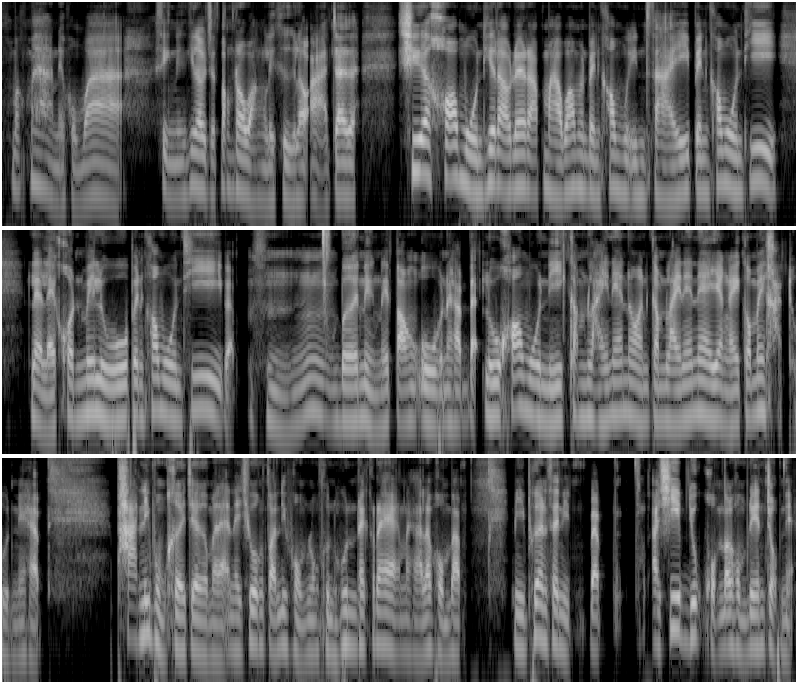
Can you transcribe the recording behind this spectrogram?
ๆ มาก ๆ เนี่ยผมว่าสิ่งหนึ่งที่เราจะต้องระวังเลยคือ เราอาจจะเชื่อข้อมูลที่เราได้รับมาว่ามันเป็นข้อมูลอินไซต์เป็นข้อมูลที่หลาย ๆ คนไม่รู้เป็นข้อมูลที่แบบเบอร์หนึ่งในตองอูนะครับแค่รู้ข้อมูลนี้กำไรแน่นอนกำไรแน่ ๆ ยังไงก็ไม่ขาดทุนนะครับ part นี้ผมเคยเจอมาแล้วในช่วงตอนที่ผมลงทุนหุ้นแรกๆนะครับแล้วผมแบบมีเพื่อนสนิทแบบอาชีพยุคผมตอนผมเรียนจบเนี่ย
